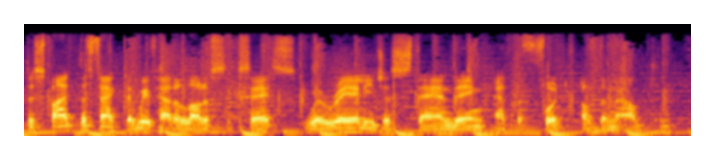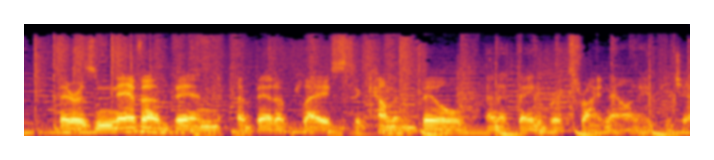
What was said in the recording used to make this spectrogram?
Despite the fact that we've had a lot of success, we're really just standing at the foot of the mountain. There has never been a better place to come and build than at Databricks right now in APJ.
